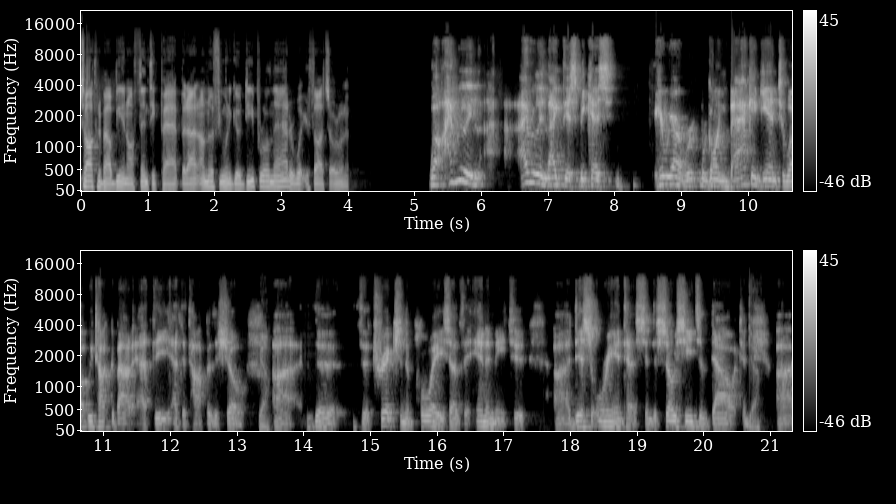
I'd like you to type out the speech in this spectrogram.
talking about being authentic, Pat. But I don't know if you want to go deeper on that or what your thoughts are on it. Well, I really, I really like this because here we are. We're, we're going back again to what we talked about at the at the top of the show. Yeah. Uh, the the tricks and the ploys of the enemy to uh, disorient us and to sow seeds of doubt and yeah. uh,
